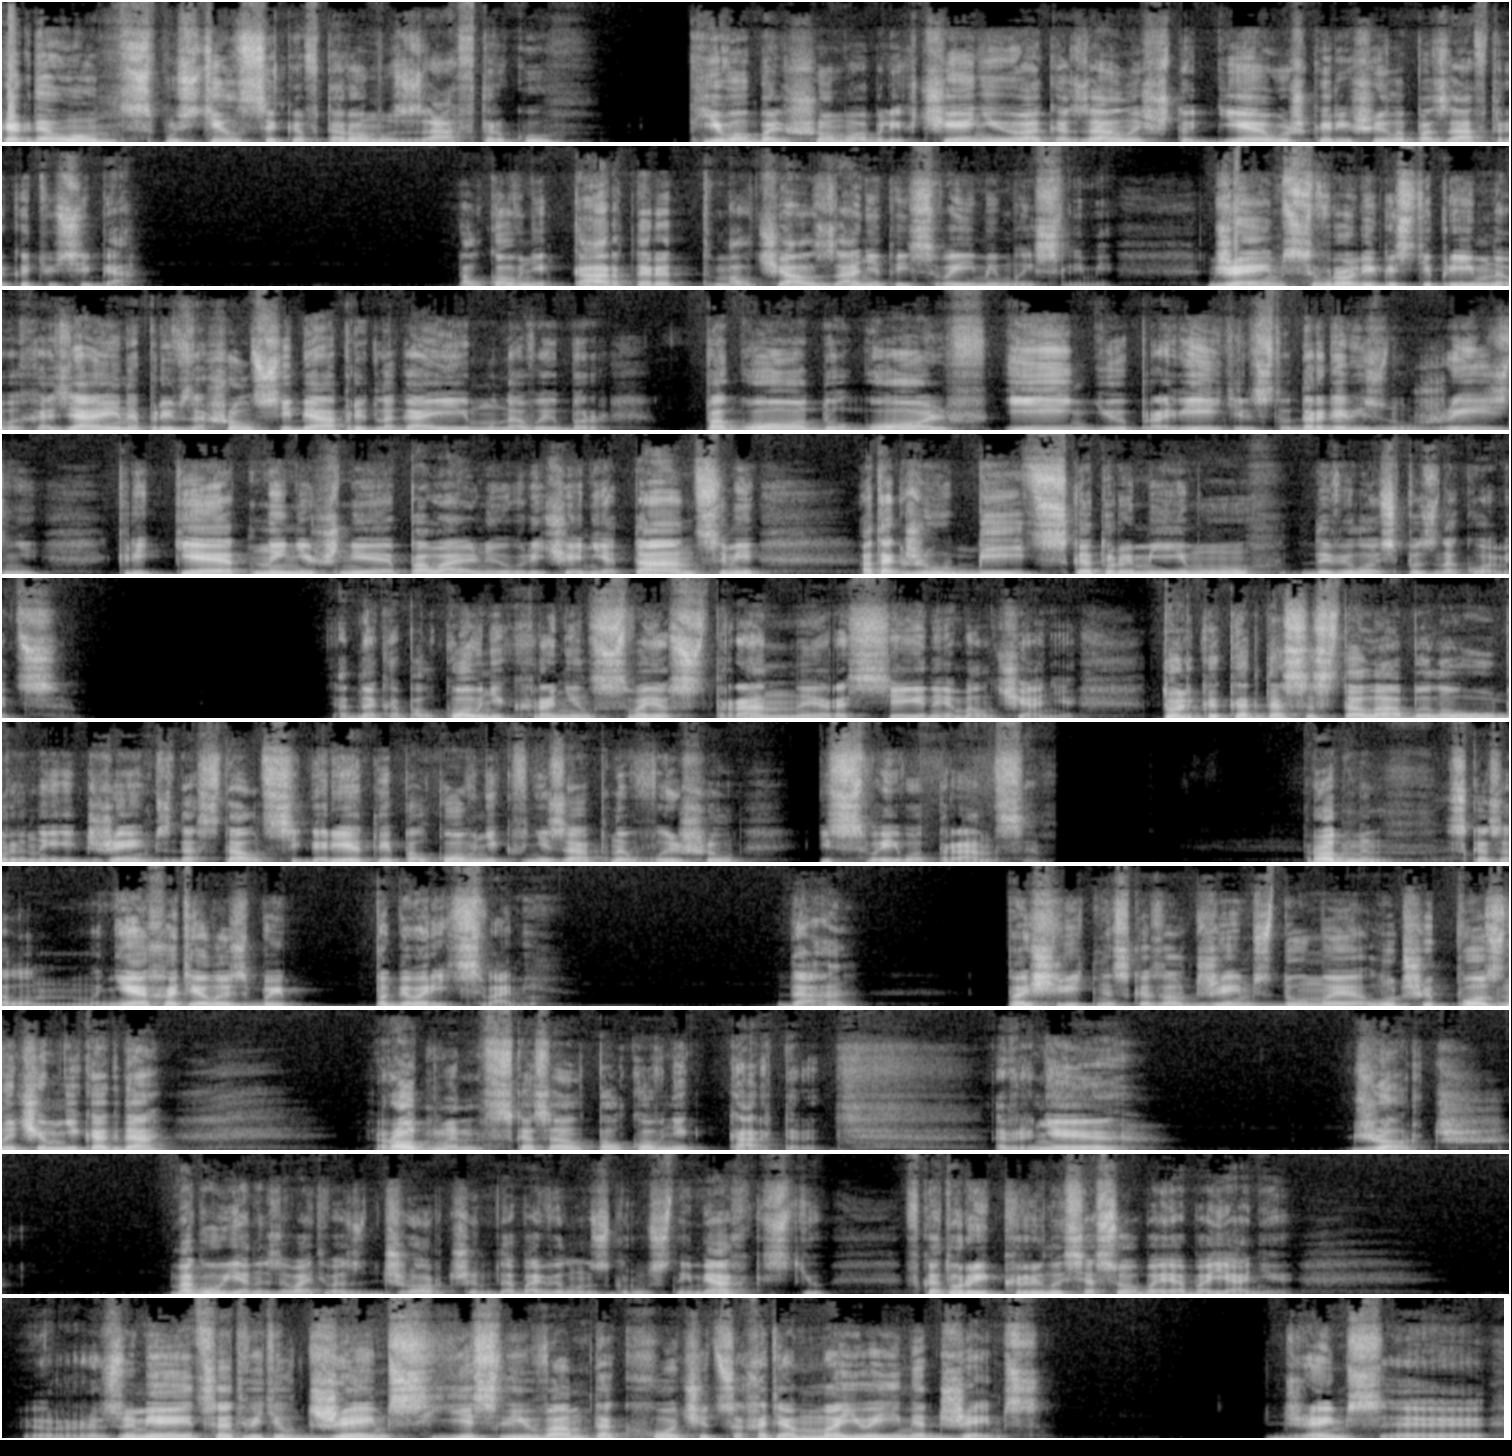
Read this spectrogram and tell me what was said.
Когда он спустился ко второму завтраку, к его большому облегчению оказалось, что девушка решила позавтракать у себя. Полковник Картерет молчал, занятый своими мыслями. Джеймс в роли гостеприимного хозяина превзошел себя, предлагая ему на выбор погоду, гольф, Индию, правительство, дороговизну жизни, крикет, нынешнее повальное увлечение танцами — а также убийц, с которыми ему довелось познакомиться. Однако полковник хранил свое странное рассеянное молчание. Только когда со стола было убрано и Джеймс достал сигареты, полковник внезапно вышел из своего транса. «Родмен», — сказал он, — «мне хотелось бы поговорить с вами». «Да», — поощрительно сказал Джеймс, думая, — «лучше поздно, чем никогда». «Родмен», — сказал полковник Картерет, а вернее, Джордж. «Могу я называть вас Джорджем?» — добавил он с грустной мягкостью, в которой крылось особое обаяние. «Разумеется», — ответил Джеймс, — «если вам так хочется, хотя мое имя Джеймс». «Джеймс? Э,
